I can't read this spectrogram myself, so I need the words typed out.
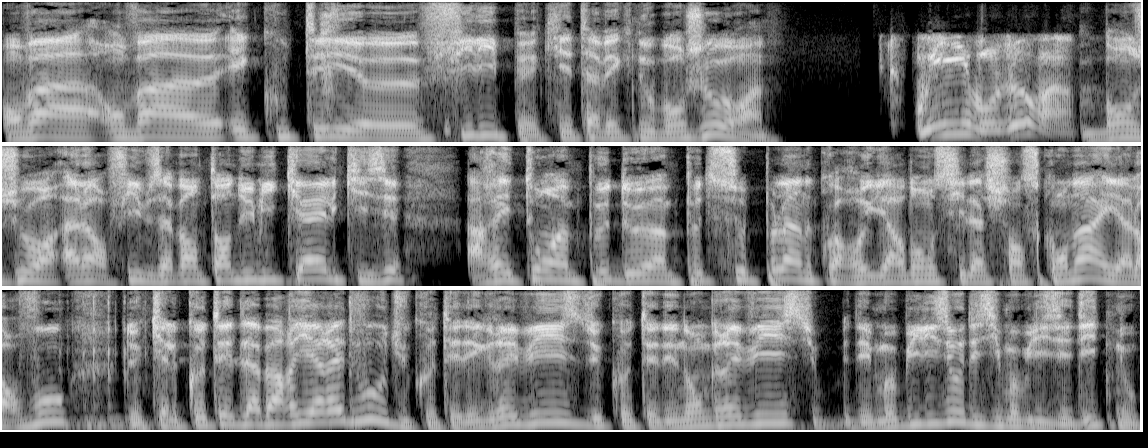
On va, on va euh, écouter euh, Philippe qui est avec nous. Bonjour. Oui, bonjour. Bonjour. Alors, Philippe, vous avez entendu Mickaël qui disait arrêtons un peu de, un peu de se plaindre, quoi. Regardons aussi la chance qu'on a. Et alors, vous, de quel côté de la barrière êtes-vous? Du côté des grévistes, du côté des non-grévistes, des mobilisés ou des immobilisés? Dites-nous.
